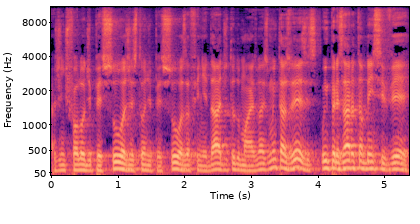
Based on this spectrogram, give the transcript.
A gente falou de pessoas, gestão de pessoas, afinidade e tudo mais, mas muitas vezes o empresário também se vê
